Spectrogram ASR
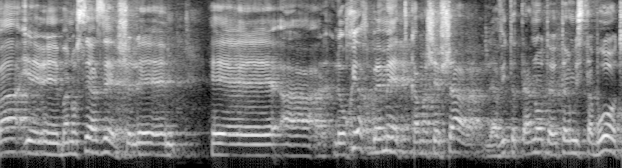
אה, בנושא הזה של אה, אה, להוכיח באמת כמה שאפשר, להביא את הטענות היותר מסתברות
